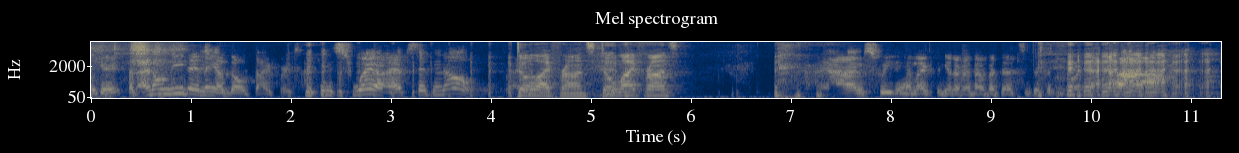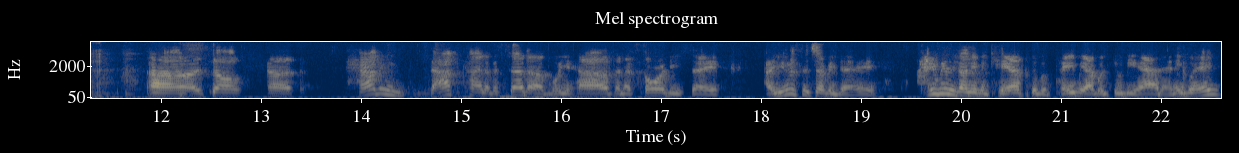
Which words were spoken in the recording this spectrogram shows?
okay but i don't need any adult diapers i can swear i have said no right? Don't lie, Franz. Don't lie, Franz. I'm squeezing my legs together right now, but that's a different story. uh, uh, so, uh, having that kind of a setup where you have an authority say, I use this every day. I really don't even care if they would pay me, I would do the ad anyway.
